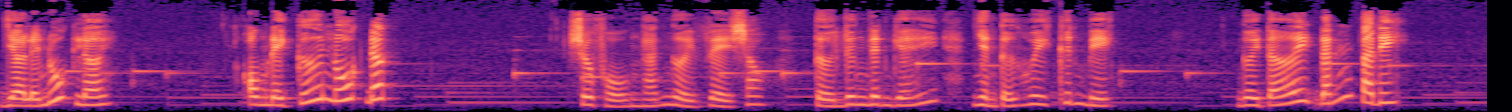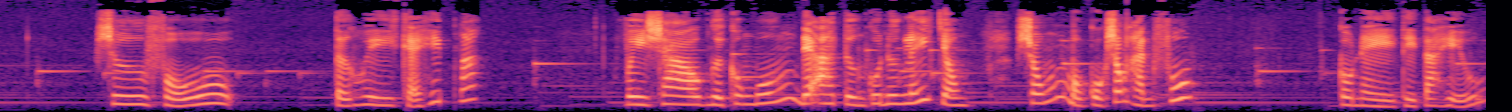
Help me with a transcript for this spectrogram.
giờ lại nuốt lời. Ông đây cứ nuốt đất, Sư phụ ngã người về sau, tự lưng lên ghế, nhìn tự Huy khinh miệt. Người tới đánh ta đi. Sư phụ... Tự Huy khẽ hiếp mắt. Vì sao người không muốn để A Tường cô nương lấy chồng, sống một cuộc sống hạnh phúc? Câu này thì ta hiểu.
